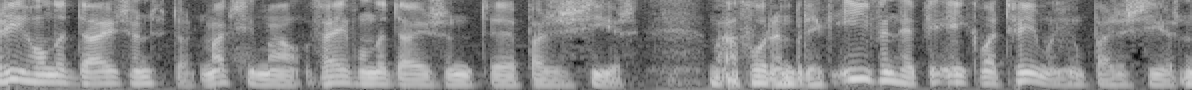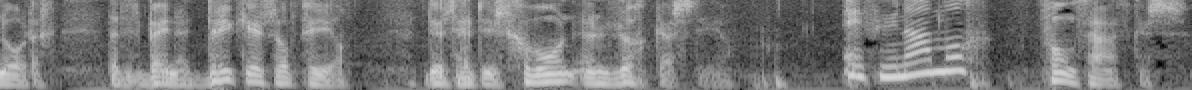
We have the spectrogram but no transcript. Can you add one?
300.000 tot maximaal 500.000 eh, passagiers. Maar voor een break-even heb je 1,2 miljoen passagiers nodig. Dat is bijna drie keer zoveel. Dus het is gewoon een luchtkasteel. Even uw naam nog. Fons Haafkes.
